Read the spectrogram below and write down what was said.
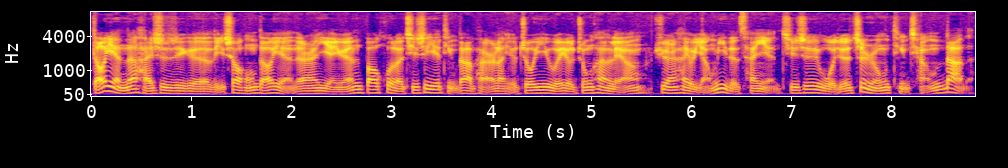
导演呢还是这个李少红导演，当然演员包括了，其实也挺大牌了，有周一围，有钟汉良，居然还有杨幂的参演。其实我觉得阵容挺强大的，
